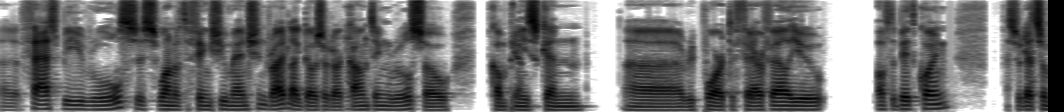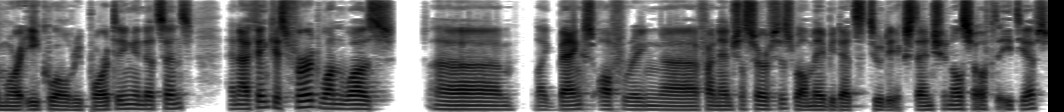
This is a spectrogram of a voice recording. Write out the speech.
Uh, FASB rules is one of the things you mentioned, right? Like those are the accounting rules, so companies can uh, report the fair value of the Bitcoin. So that's a more equal reporting in that sense. And I think his third one was um, like banks offering uh, financial services. Well, maybe that's to the extension also of the ETFs.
